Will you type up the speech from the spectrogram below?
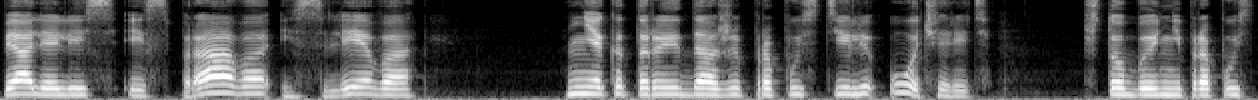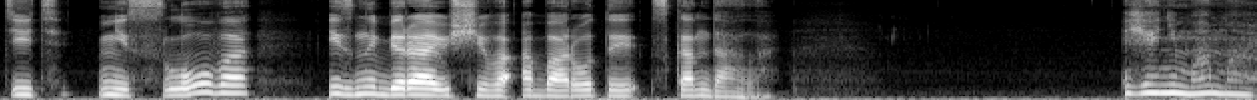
пялились и справа, и слева. Некоторые даже пропустили очередь, чтобы не пропустить ни слова, из набирающего обороты скандала. «Я не мама»,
